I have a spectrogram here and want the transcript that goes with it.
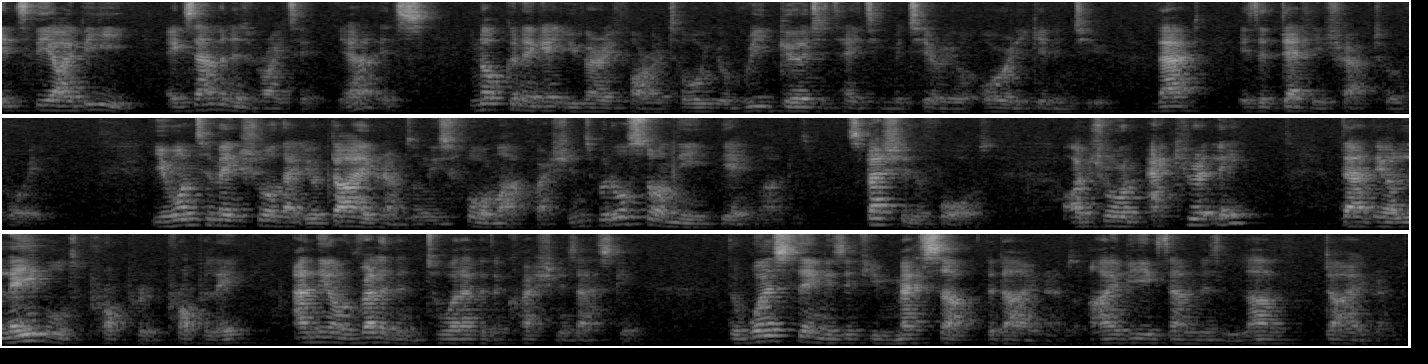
It's the IB examiner's writing. Yeah, It's not going to get you very far at all. You're regurgitating material already given to you. That is a deadly trap to avoid. You want to make sure that your diagrams on these four mark questions, but also on the, the eight markers, especially the fours, are drawn accurately, that they are labelled proper, properly, and they are relevant to whatever the question is asking. The worst thing is if you mess up the diagrams. IB examiners love diagrams.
